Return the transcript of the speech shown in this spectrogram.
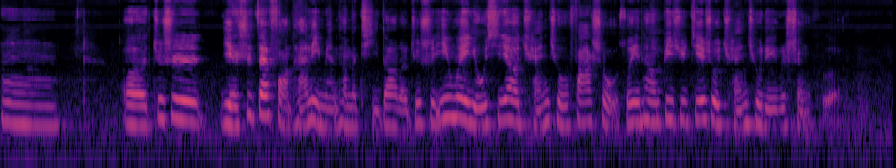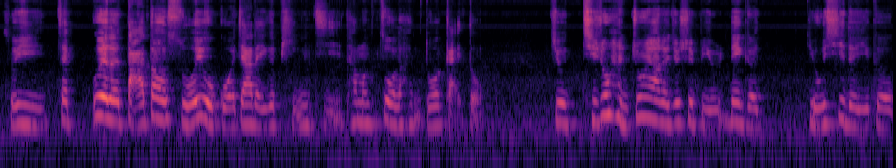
嗯。呃，就是也是在访谈里面他们提到的，就是因为游戏要全球发售，所以他们必须接受全球的一个审核，所以在为了达到所有国家的一个评级，他们做了很多改动。就其中很重要的就是，比如那个游戏的一个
